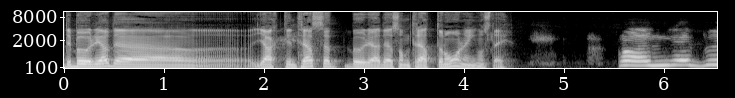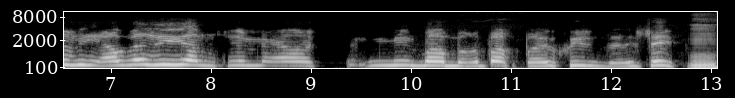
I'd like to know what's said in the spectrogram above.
det började, jaktintresset började som 13-åring hos dig. Han började väl egentligen med att min mamma och pappa skilde sig. Mm.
